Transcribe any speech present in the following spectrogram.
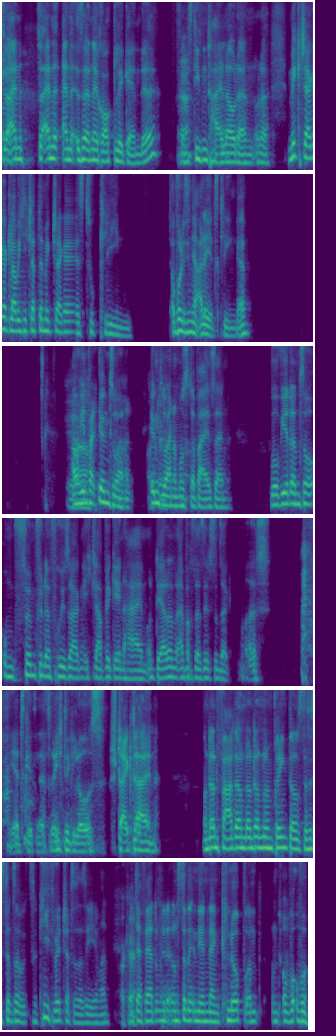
So, Ja. ein, so eine, eine, so eine Rocklegende von Ja. Steven Tyler oder, ein, oder Mick Jagger, glaube ich. Ich glaube, der Mick Jagger ist zu clean. Obwohl, die sind ja alle jetzt clean, gell? Aber auf jeden Fall irgend so Ja, einer. okay. Irgend so einer muss dabei sein. Wo wir dann so um fünf in der Früh sagen, ich glaube, wir gehen heim. Und der dann einfach da sitzt und sagt, was? Jetzt geht's erst richtig los. Steigt ein. Und dann fahrt er und, und, und, dann bringt er uns, das ist dann so, so Keith Richards oder so jemand. Okay. Und der fährt mit uns dann in irgendeinen Club und, und wo, wo,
